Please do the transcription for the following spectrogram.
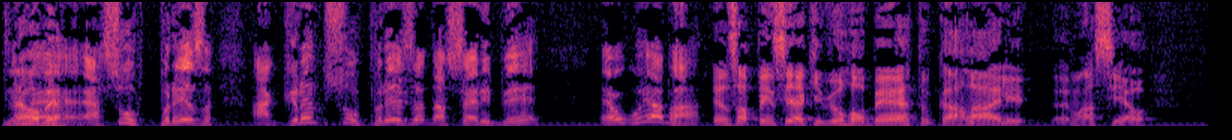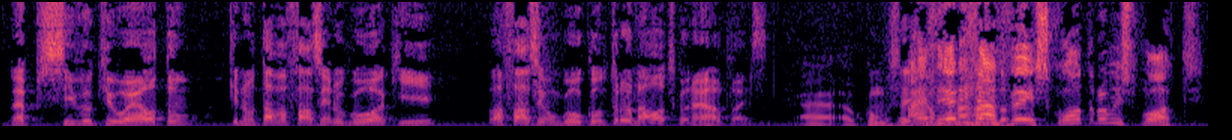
Né, Roberto? É, é a surpresa, a grande surpresa da Série B é o Cuiabá. Eu só pensei aqui, viu, Roberto, Carlyle, eh, Maciel. Não é possível que o Elton, que não estava fazendo gol aqui, vá fazer um gol contra o Náutico, né, rapaz? É, como vocês Mas ele narrando. já fez contra o esporte.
